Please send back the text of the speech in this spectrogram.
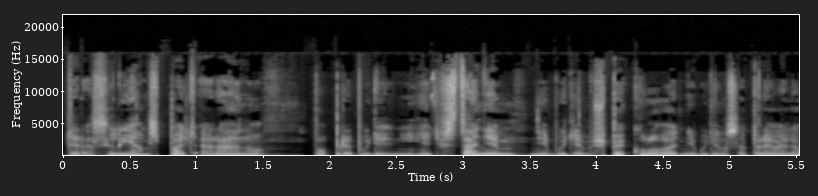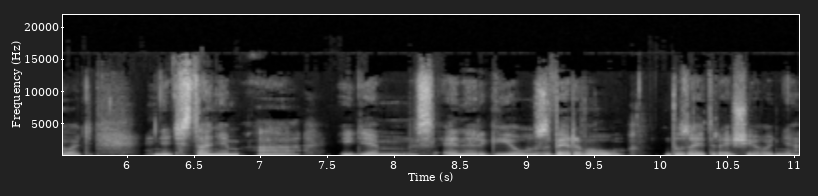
teraz si líham spať a ráno po prebudení. Hneď vstanem, nebudem špekulovať, nebudem sa preveľovať, hneď vstanem a idem s energiou, s vervou do zajtrajšieho dňa.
